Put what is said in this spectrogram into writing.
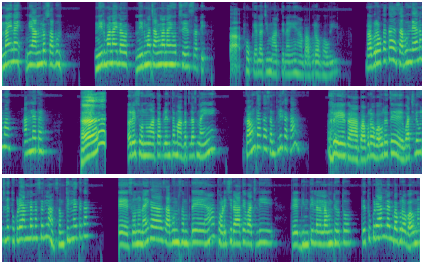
नाही नाही मी आणलो साबून. निरमा नाही लावत. निरमा चांगला नाही होत सेहतसाठी का फोक्याला जी मारते नाही हा बाबूराव भाऊ. बाबूराव काका साबून द्या ना मग. आणल्या तर. अरे सोनू आतापर्यंत मागतलाच नाही. काहून काका संपली का का अरे का बाबूराव भाऊ ते वाचले उचले तुकडे आणले नसेल ना? संपतील नाही तर का? ते सोनू नाही का साबून संपते हा? थोडीशी राहते वाचली ते भिंतीला लावून ठेवतो. ते तुकडे आणले ना बाबूराव भाऊ ना?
